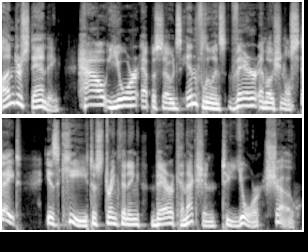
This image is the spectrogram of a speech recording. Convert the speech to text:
Understanding how your episodes influence their emotional state is key to strengthening their connection to your show.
